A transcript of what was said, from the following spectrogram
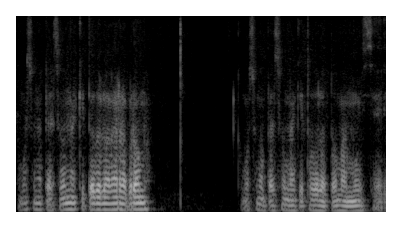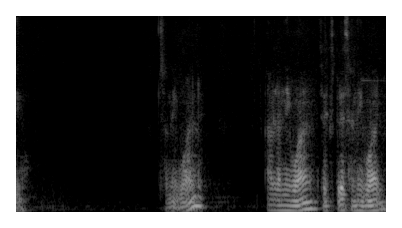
como es una persona que todo lo agarra broma, como es una persona que todo lo toma muy serio. Son iguales, hablan igual, se expresan igual.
